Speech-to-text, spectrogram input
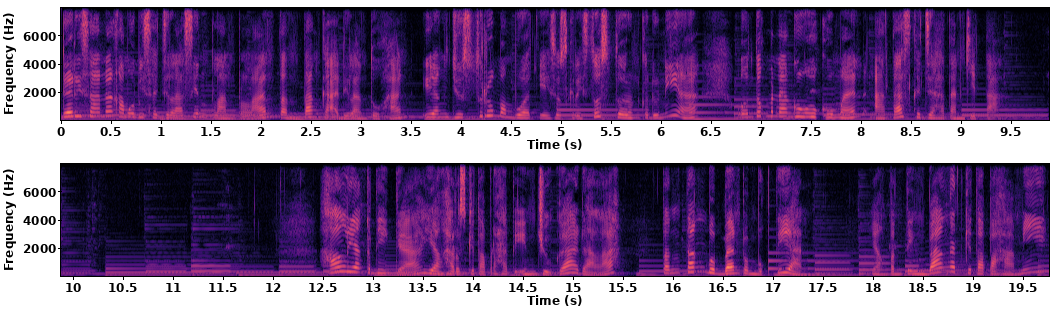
Dari sana kamu bisa jelasin pelan-pelan tentang keadilan Tuhan yang justru membuat Yesus Kristus turun ke dunia untuk menanggung hukuman atas kejahatan kita. Hal yang ketiga yang harus kita perhatiin juga adalah tentang beban pembuktian. Yang penting banget kita pahami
